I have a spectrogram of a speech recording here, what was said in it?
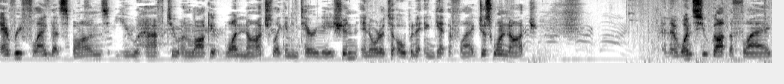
every flag that spawns, you have to unlock it one notch, like an interrogation, in order to open it and get the flag. Just one notch. And then once you got the flag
